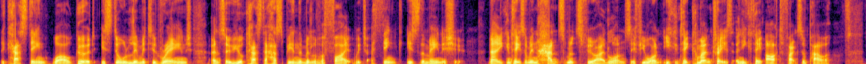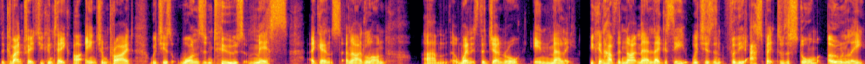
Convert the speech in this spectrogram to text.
the casting, while good, is still limited range, and so your caster has to be in the middle of a fight, which I think is the main issue. Now you can take some enhancements for your Eidolons if you want. You can take command traits and you can take artifacts of power. The command traits you can take are Ancient Pride, which is ones and twos miss against an Eidolon um, when it's the general in melee. You can have the Nightmare Legacy, which isn't for the aspect of the storm only,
